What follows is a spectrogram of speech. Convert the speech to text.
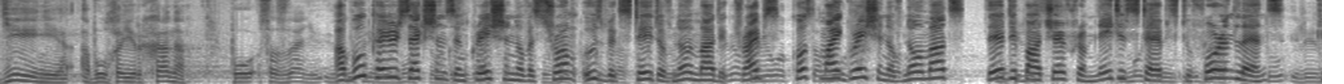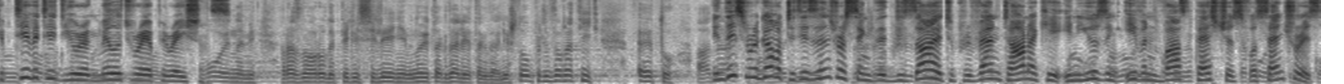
деяния Абулхаир-хана по созданию и Abul Kayr's actions and creation of a strong Uzbek state of nomadic tribes caused migration of nomads their departure from native steppes to foreign lands, captivity during military operations. In this regard, it is interesting the desire to prevent anarchy in using even vast pastures for centuries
